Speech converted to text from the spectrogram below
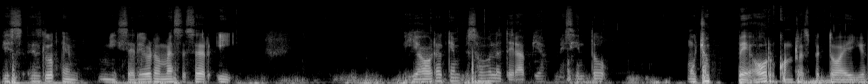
Es, es lo que mi cerebro me hace hacer y, y ahora que he empezado la terapia me siento mucho peor con respecto a ello.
